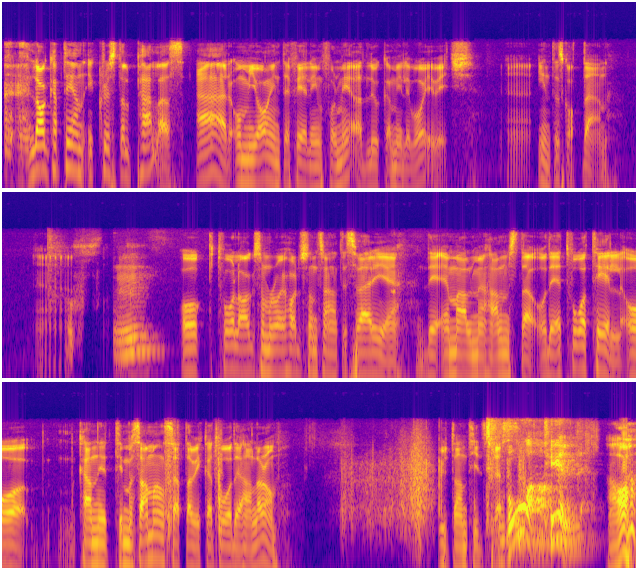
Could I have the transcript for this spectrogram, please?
lagkapten i Crystal Palace är, om jag inte är felinformerad, Luka Milivojevic. Eh, inte Scott Dan. Eh, mm. Och två lag som Roy Hodgson tränat i Sverige, det är Malmö och Halmstad och det är två till. Och kan ni tillsammans sätta vilka två det handlar om? Utan tidspress. Två till? Ja.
